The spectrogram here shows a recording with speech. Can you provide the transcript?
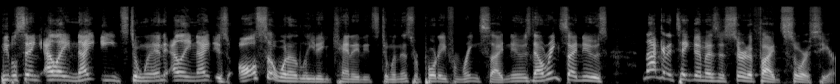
People saying LA Knight needs to win. LA Knight is also one of the leading candidates to win this, reporting from Ringside News. Now, Ringside News, not going to take them as a certified source here.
